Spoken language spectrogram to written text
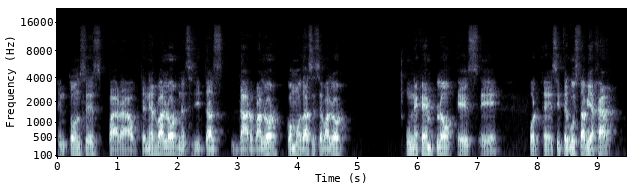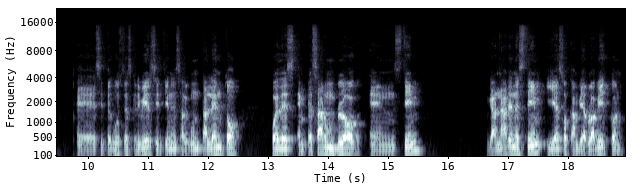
Entonces, para obtener valor necesitas dar valor. ¿Cómo das ese valor? Un ejemplo es eh, si te gusta viajar, si te gusta escribir, si tienes algún talento, puedes empezar un blog en Steam, ganar en Steam y eso cambiarlo a Bitcoin.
